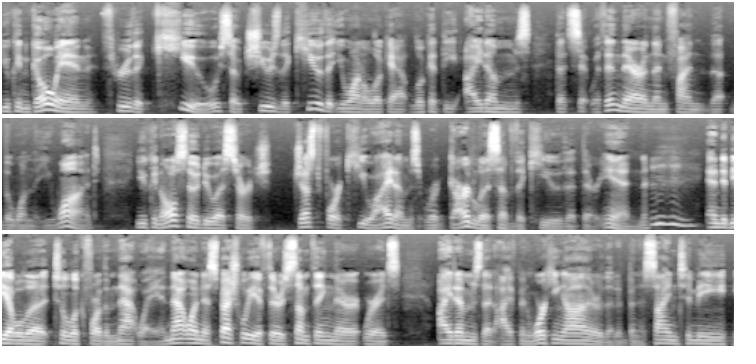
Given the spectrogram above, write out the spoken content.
you can go in through the queue, so choose the queue that you want to look at, look at the items that sit within there, and then find the the one that you want. You can also do a search just for queue items, regardless of the queue that they're in, mm-hmm. and to be able to to look for them that way. And that one, especially if there's something there where it's items that I've been working on or that have been assigned to me.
